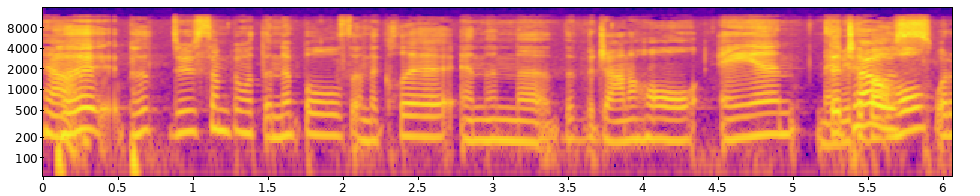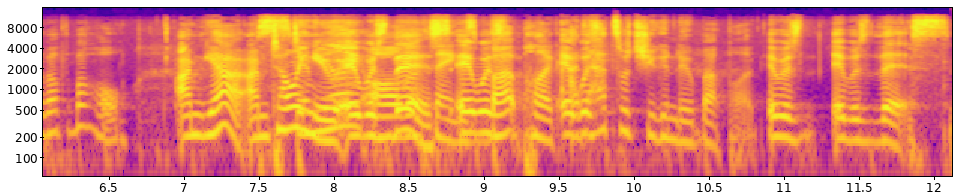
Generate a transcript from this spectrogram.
Yeah. put, put do something with the nipples and the clit and then the, the vagina hole and maybe the, toes. butthole what about the butthole I'm yeah. I'm telling you, it was this. It was butt plug It was that's what you can do butt plug it was it was this,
